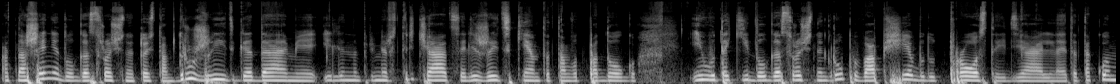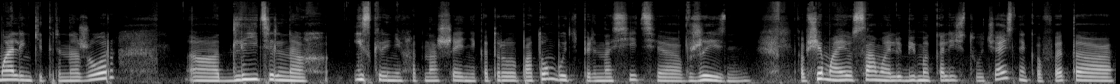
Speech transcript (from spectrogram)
отношения долгосрочные, то есть там дружить годами или, например, встречаться или жить с кем-то там вот подолгу. Им вот такие долгосрочные группы вообще будут просто идеально. Это такой маленький тренажер э, длительных искренних отношений, которые вы потом будете переносить э, в жизнь. Вообще, мое самое любимое количество участников — это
